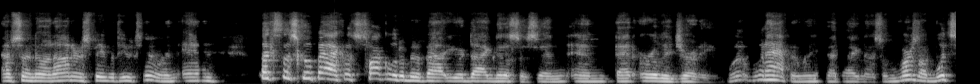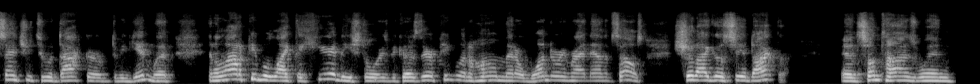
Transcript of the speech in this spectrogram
Absolutely, no, an honor to speak with you too. And and let's let's go back. Let's talk a little bit about your diagnosis and and that early journey. What what happened when you got diagnosed? Well, first of all, what sent you to a doctor to begin with? And a lot of people like to hear these stories because there are people at home that are wondering right now themselves, should I go see a doctor? And sometimes when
